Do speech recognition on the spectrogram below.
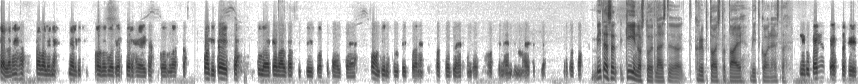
tällainen ihan tavallinen 43-vuotias perheisä, kolme lasta. Vakitöissä tulee keväällä 25 vuotta täyteen. Olen kiinnostunut Bitcoinista. 2019 ostin ensimmäiset. Ja, ja tota, Miten sä kiinnostuit näistä kryptoista tai bitcoineista? niin kuin periaatteessa siis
